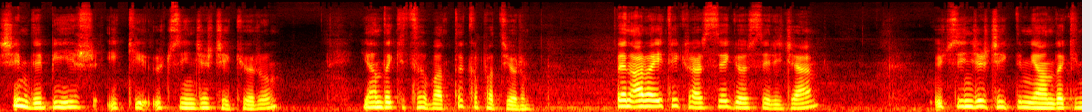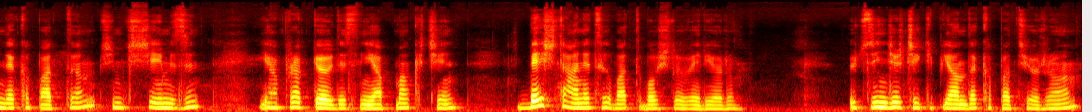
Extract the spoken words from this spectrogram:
Şimdi 1, 2, 3 zincir çekiyorum. Yandaki tığ battı kapatıyorum. Ben arayı tekrar size göstereceğim. 3 zincir çektim yandakini de kapattım. Şimdi çiçeğimizin yaprak gövdesini yapmak için 5 tane tığ battı boşluğu veriyorum. 3 zincir çekip yanda kapatıyorum.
